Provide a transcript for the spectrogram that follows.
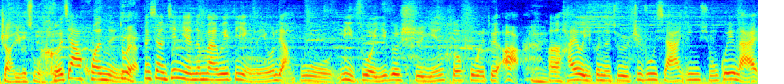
这样一个作品，合家欢的。对。那像今年的漫威电影呢，有两部力作，一个是《银河护卫队二》，呃，还有一个呢就是《蜘蛛侠：英雄归来》。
